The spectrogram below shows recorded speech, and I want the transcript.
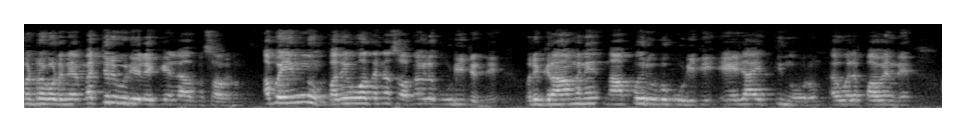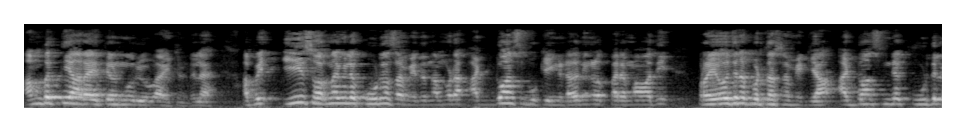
മെട്രോകോട്ടിന്റെ മറ്റൊരു വീഡിയോയിലേക്ക് എല്ലാവർക്കും സ്വാഗതം. അപ്പൊ ഇന്നും പതിവ് പോലെ തന്നെ സ്വർണവില കൂടിയിട്ടുണ്ട്. ഒരു ഗ്രാമിന് നാൽപ്പത് രൂപ കൂടിയിട്ട് ഏഴായിരത്തി നൂറും അതുപോലെ പവന് അമ്പത്തി ആറായിരത്തി എണ്ണൂറ് രൂപ ആയിട്ടുണ്ട് അല്ലെ? അപ്പൊ ഈ സ്വർണവില കൂടുന്ന സമയത്ത് നമ്മുടെ അഡ്വാൻസ് ബുക്കിംഗ് ഉണ്ട്. അത് നിങ്ങൾ പരമാവധി പ്രയോജനപ്പെടുത്താൻ ശ്രമിക്കുക. അഡ്വാൻസിന്റെ കൂടുതൽ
